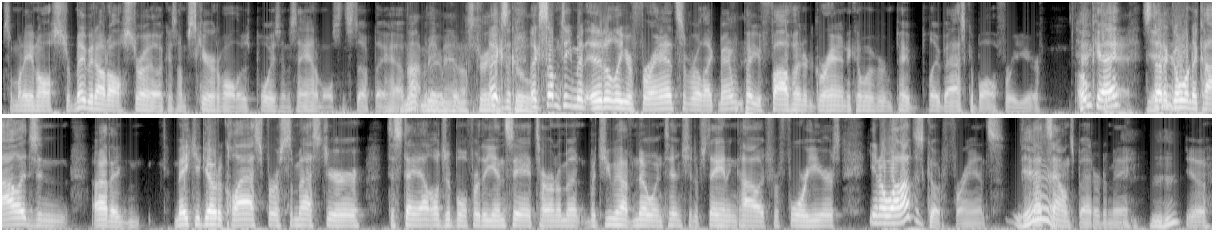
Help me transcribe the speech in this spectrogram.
Somebody in Australia, maybe not Australia, because I'm scared of all those poisonous animals and stuff they have. Not over me, there, man. but Australia's like, cool. Like some team in Italy or France, and we're like, man, we'll pay you 500 grand to come over and pay, play basketball for a year. Heck okay, yeah. instead of going to college and uh, they make you go to class for a semester to stay eligible for the NCAA tournament, but you have no intention of staying in college for four years. You know what? I'll just go to France. Yeah. that sounds better to me. Mm-hmm. Yeah,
